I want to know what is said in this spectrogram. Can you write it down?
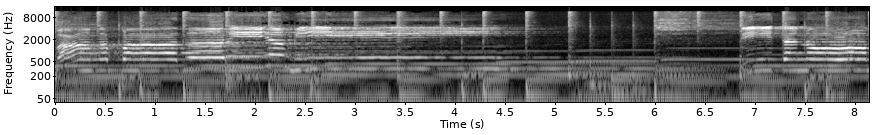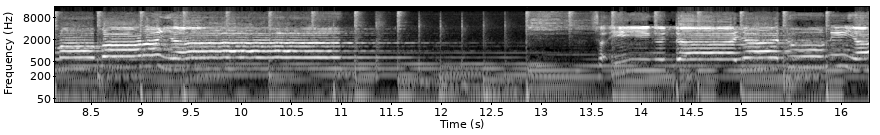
Mga pagari amin. Di tano Sa ingadaya dunia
